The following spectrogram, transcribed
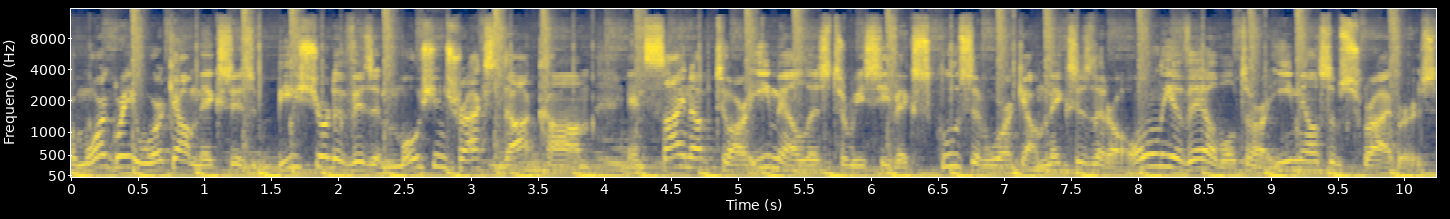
For more great workout mixes, be sure to visit motiontraxx.com and sign up to our email list to receive exclusive workout mixes that are only available to our email subscribers.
